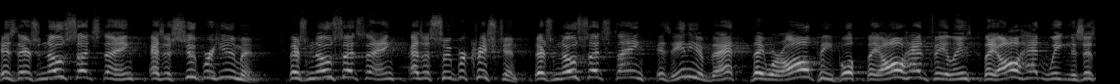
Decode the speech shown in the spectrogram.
is there's no such thing as a superhuman. There's no such thing as a super Christian. There's no such thing as any of that. They were all people. They all had feelings. They all had weaknesses.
